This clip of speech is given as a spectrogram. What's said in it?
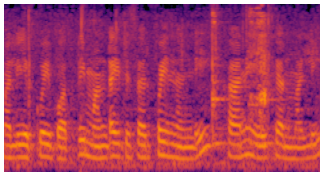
మళ్ళీ ఎక్కువైపోతుంది. మంట అయితే సరిపోయిందండి కానీ వేసాను మళ్ళీ.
